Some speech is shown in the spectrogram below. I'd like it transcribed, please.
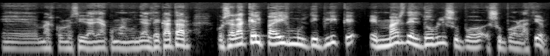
eh, más conocida ya como el Mundial de Qatar, pues hará que el país multiplique en más del doble su, su población.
